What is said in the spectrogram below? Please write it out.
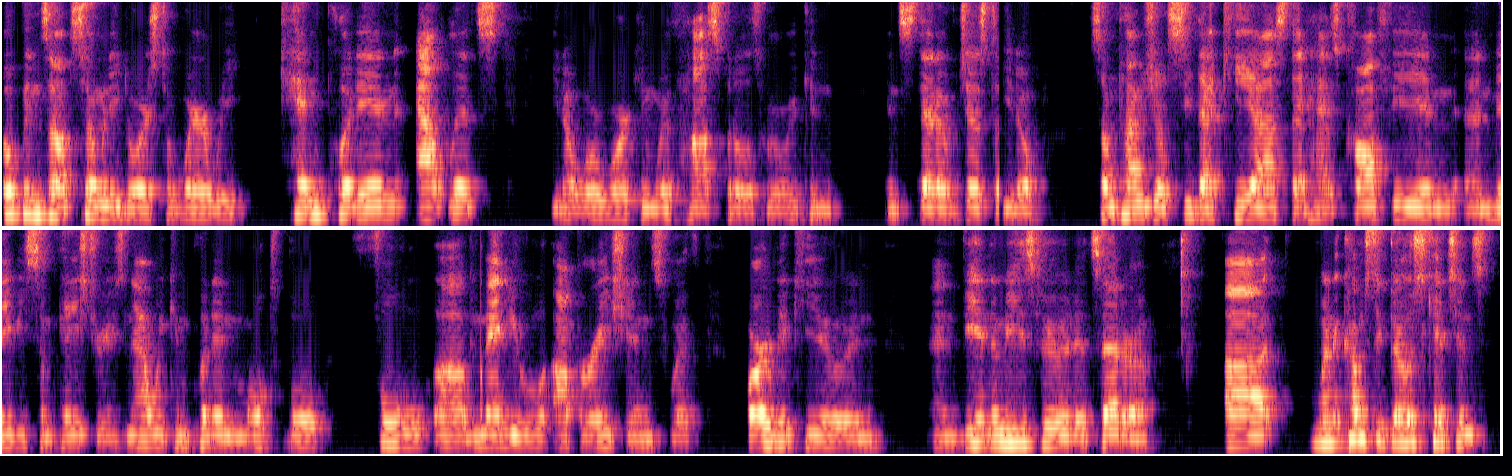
opens up so many doors to where we can put in outlets. You know, we're working with hospitals where we can, instead of just, you know, sometimes you'll see that kiosk that has coffee and, and maybe some pastries. Now we can put in multiple full uh, menu operations with barbecue and, and Vietnamese food, etc. Uh, when it comes to ghost kitchens,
